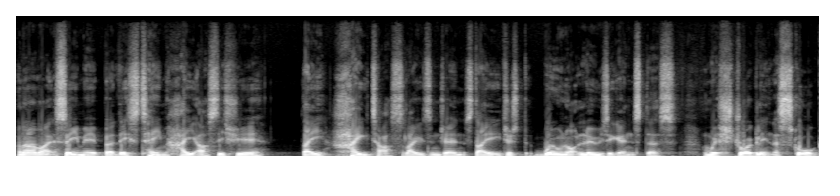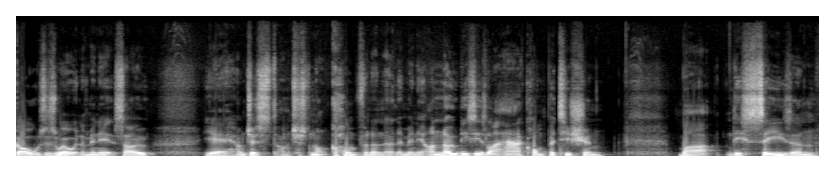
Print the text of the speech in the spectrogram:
I know I might seem it, but this team hate us this year. They hate us, ladies and gents. They just will not lose against us, and we're struggling to score goals as well at the minute. So, yeah, I'm just, I'm just not confident at the minute. I know this is like our competition, but this season,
